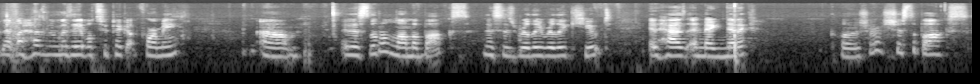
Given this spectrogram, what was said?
that my husband was able to pick up for me um, is this little llama box. This is really, really cute. It has a magnetic closure. It's just a box.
